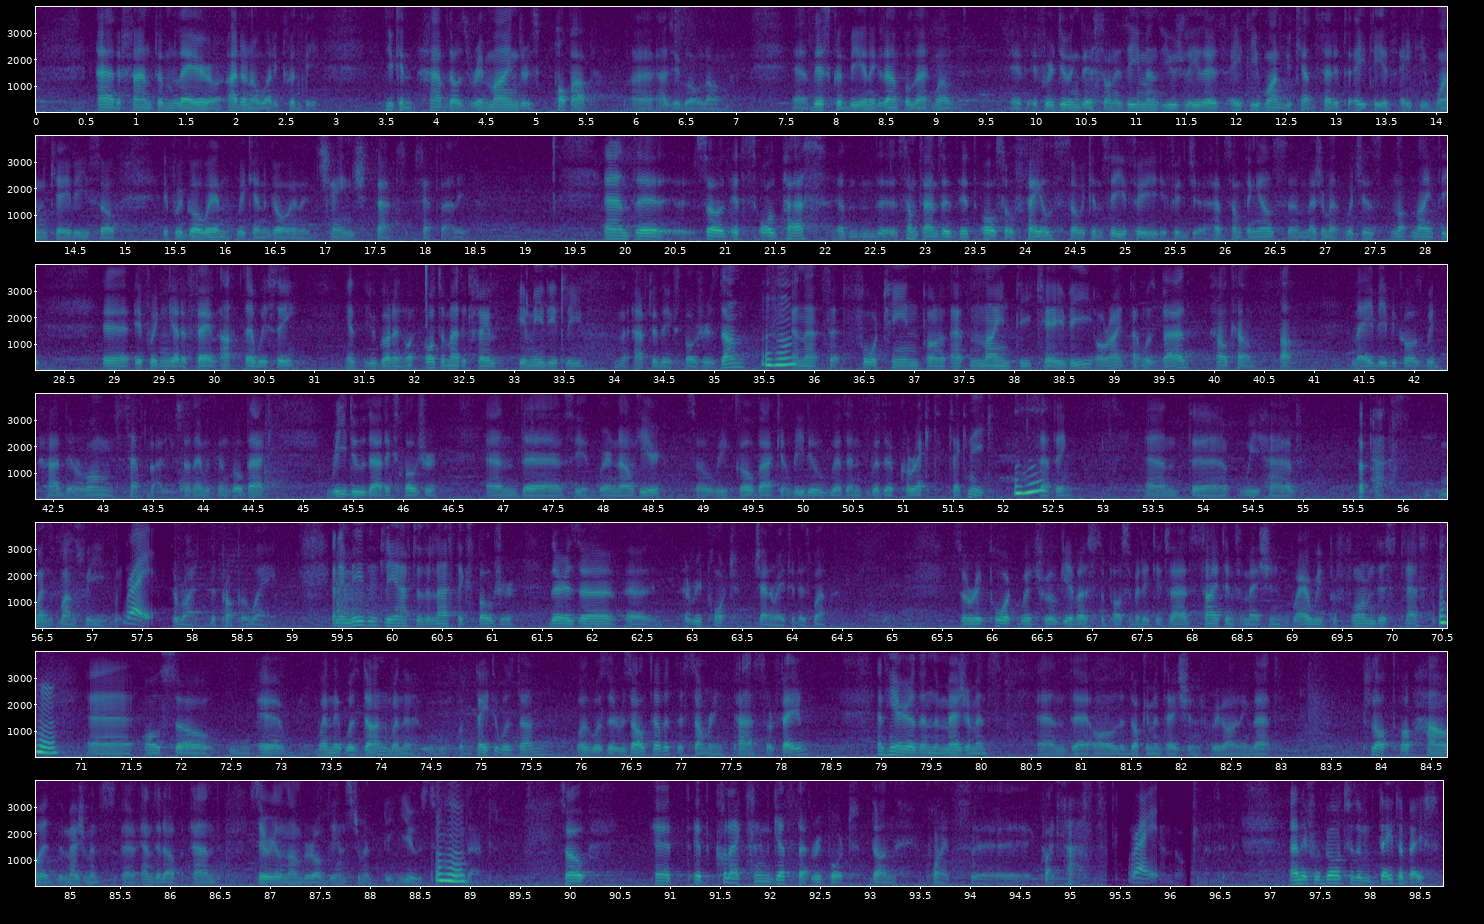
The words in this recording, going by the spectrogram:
add a phantom layer, or I don't know what it could be. You can have those reminders pop up uh, as you go along. Uh, this could be an example that, well, if, if we're doing this on a Siemens, usually there's 81. You can't set it to 80, it's 81 kV. So if we go in, we can go in and change that set value. And uh, so it's all pass, and uh, sometimes it, it also fails. So we can see if we if we have something else, a measurement which is not 90, uh, if we can get a fail. Ah, there we see, it, you got an automatic fail immediately after the exposure is done, and that's at 14 at 90 kV. All right, that was bad. How come? Ah, maybe because we had the wrong set value. So then we can go back, redo that exposure, and uh, see we're now here. So we go back and redo with an, with the correct technique setting, and uh, we have a pass when, once we, we Right. the right the proper way. And immediately after the last exposure, there is a, a, a report generated as well. So a report which will give us the possibility to add site information where we performed this test. Uh, also, uh, when it was done, when the what data was done, what was the result of it, the summary, pass or fail. And here are then the measurements and uh, all the documentation regarding that plot of how it, the measurements uh, ended up and serial number of the instrument being used for that. So it, it collects and gets that report done quite, uh, quite fast Right. and documents it. And if we go to the database,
